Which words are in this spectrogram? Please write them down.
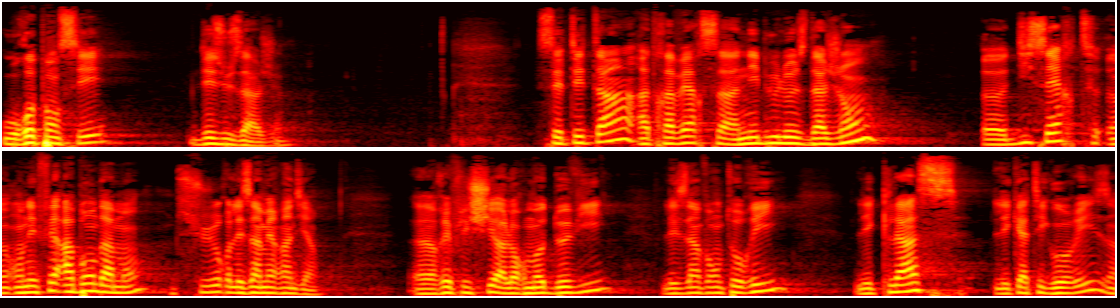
ou repenser des usages. Cet État, à travers sa nébuleuse d'agents, euh, disserte euh, en effet abondamment sur les Amérindiens, euh, réfléchit à leur mode de vie, les inventorie, les classes, les catégorise.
